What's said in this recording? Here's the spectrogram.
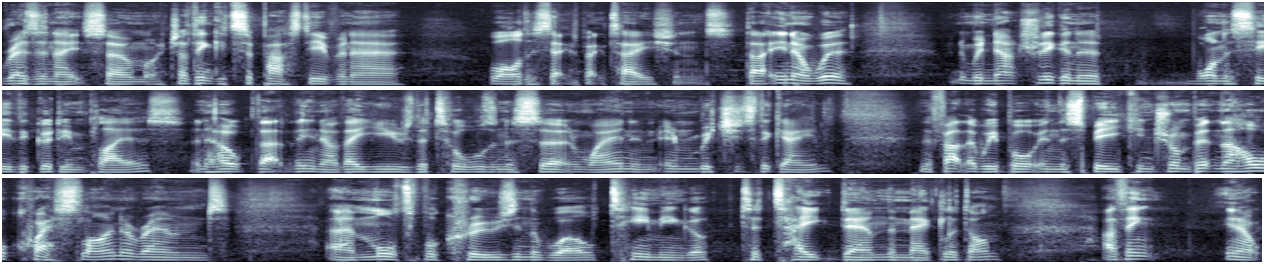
resonate so much. I think it surpassed even our wildest expectations. That you know we're we're naturally going to want to see the good in players and hope that you know they use the tools in a certain way and en- enriches the game. And the fact that we brought in the speaking trumpet and the whole quest line around uh, multiple crews in the world teaming up to take down the megalodon, I think you know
